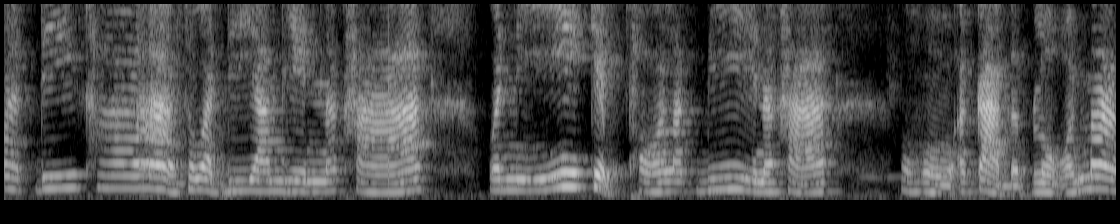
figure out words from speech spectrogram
วัสดีค่ะ สวัสดียามเย็นนะคะ วันนี้เก็บทอลักบี้นะคะ โอ้โห อากาศแบบร้อนมาก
